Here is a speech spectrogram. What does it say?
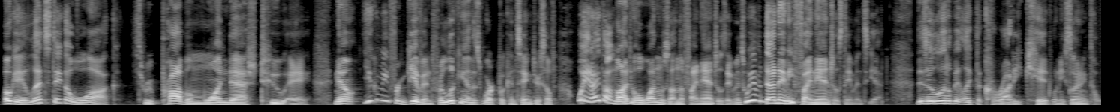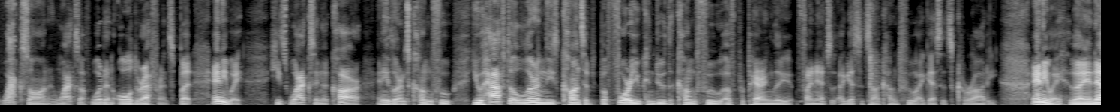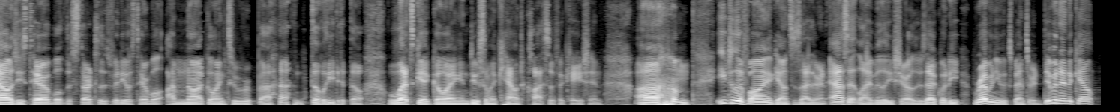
Okay, let's take a walk through problem 1-2a. Now, you can be forgiven for looking at this workbook and saying to yourself, wait, I thought module 1 was on the financial statements. We haven't done any financial statements yet. This is a little bit like the Karate Kid when he's learning to wax on and wax off. What an old reference. But anyway, he's waxing a car and he learns Kung Fu. You have to learn these concepts before you can do the Kung Fu of preparing the financial. I guess it's not Kung Fu. I guess it's karate. Anyway, my analogy is terrible. The start to this video is terrible. I'm I'm not going to uh, delete it though. Let's get going and do some account classification. Um, each of the following accounts is either an asset, liability, shareholders' equity, revenue, expense, or dividend account.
